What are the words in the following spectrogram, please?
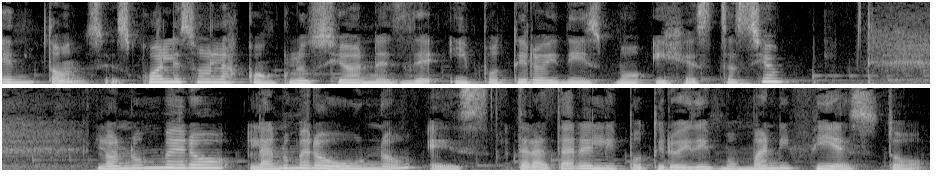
Entonces, ¿cuáles son las conclusiones de hipotiroidismo y gestación? Lo número, la número uno es tratar el hipotiroidismo manifiesto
